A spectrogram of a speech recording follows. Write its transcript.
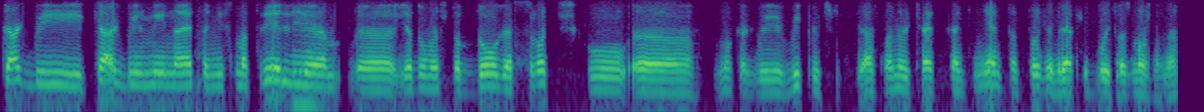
как бы, как бы мы на это не смотрели, э, я думаю, что долгосрочку, э, ну, как бы выключить основную часть континента тоже вряд ли будет возможно, да.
